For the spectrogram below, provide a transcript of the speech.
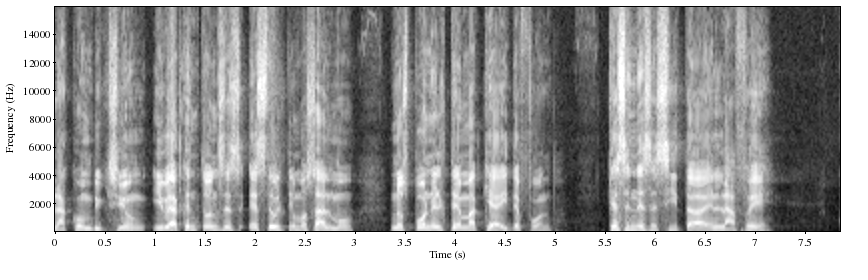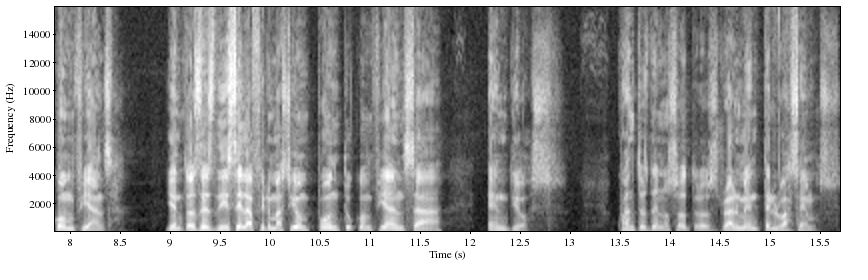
la convicción. Y vea que entonces este último salmo nos pone el tema que hay de fondo. ¿Qué se necesita en la fe? Confianza. Y entonces dice la afirmación, pon tu confianza en Dios. ¿Cuántos de nosotros realmente lo hacemos?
